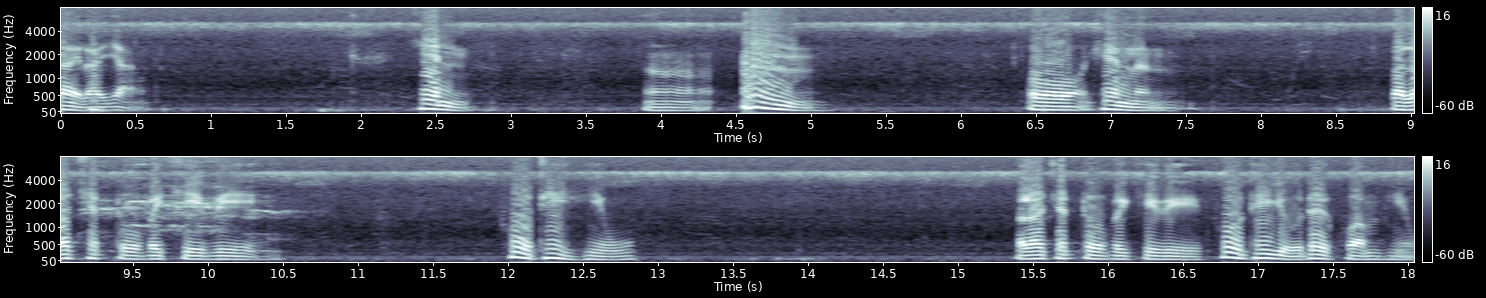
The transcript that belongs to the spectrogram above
ได้หลายอย่าง เช่นโอเช่นนั้น ปรัชตูไปคีวีผู้ที่หิวพระชัตโตไปคีวี ผู้ที่อยู่ด้วยความหิว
